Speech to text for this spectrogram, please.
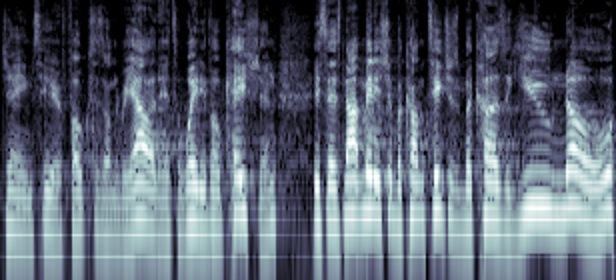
James here focuses on the reality. It's a weighty vocation. He says, Not many should become teachers because you know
